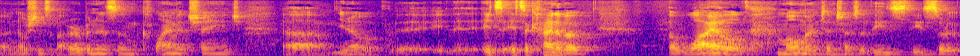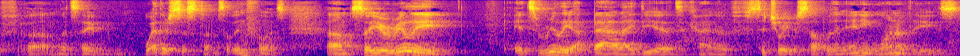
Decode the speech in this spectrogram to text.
uh, notions about urbanism, climate change. Uh, you know, it, it's, it's a kind of a, a wild moment in terms of these, these sort of, um, let's say, weather systems of influence. Um, so you're really, it's really a bad idea to kind of situate yourself within any one of these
